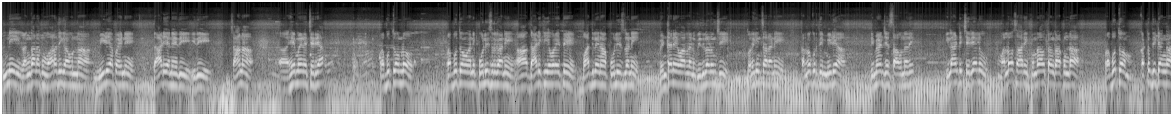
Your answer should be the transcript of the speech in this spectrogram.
అన్ని రంగాలకు వారధిగా ఉన్న మీడియాపైనే దాడి అనేది ఇది చాలా ఆ, హేమైన చర్య? ప్రభుత్వంలో ప్రభుత్వం కానీ పోలీసులు కానీ ఆ దాడికి ఎవరైతే బాధ్యులైన పోలీసులని వెంటనే వాళ్ళని విధుల నుంచి తొలగించాలని కల్వకుర్తి మీడియా డిమాండ్ చేస్తూ ఉన్నది. ఇలాంటి చర్యలు మరోసారి పునరావృతం కాకుండా ప్రభుత్వం కట్టుదిట్టంగా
